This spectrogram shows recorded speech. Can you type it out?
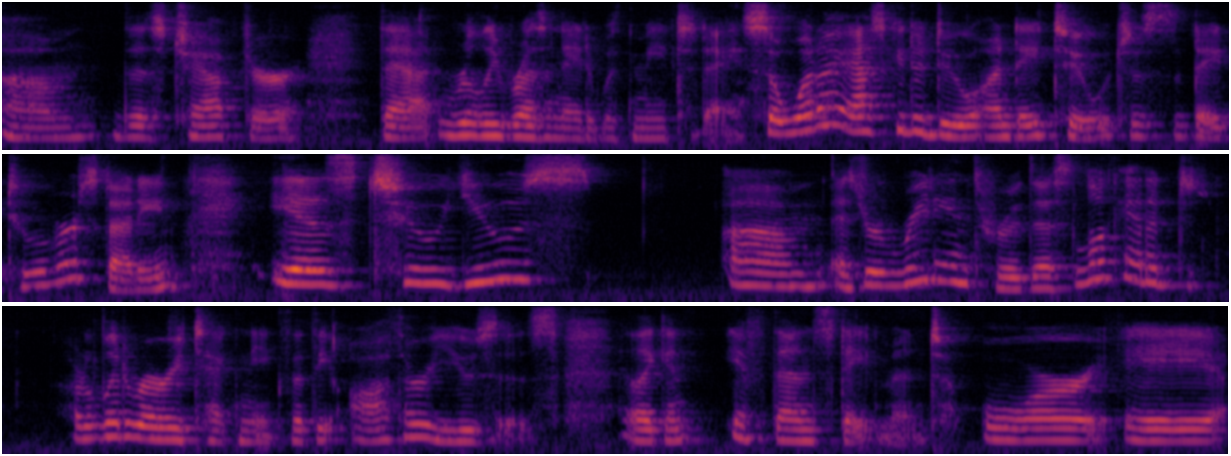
um, this chapter that really resonated with me today. So, what I ask you to do on day two, which is day two of our study, is to use, um, as you're reading through this, look at it a literary technique that the author uses, like an if then statement or a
